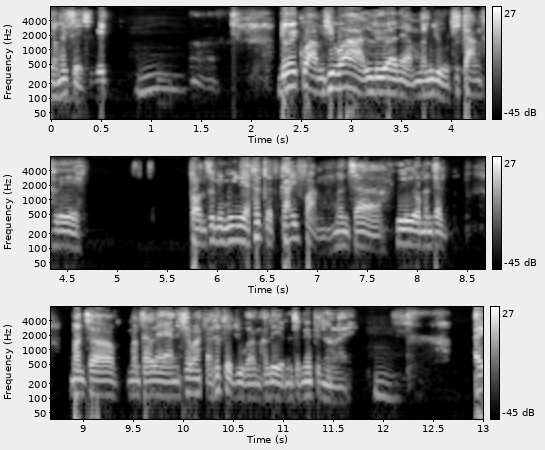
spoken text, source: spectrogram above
ยังไม่เสียชีวิตอืมอ่าด้วยความที่ว่าเรือเนี่ย มันอยู่ที่กลางทะเล ตอนสึนามิเนี่ยถ้าเกิดใกล้ฝั่ง มันจะเรือมันจะมันจะมันจะแรงใช่ไหมแต่ถ้าเกิดอยู่กลางทะเลมันจะไม่เป็นอะไรอืมไอ้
